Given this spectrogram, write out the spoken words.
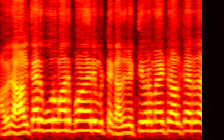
അവർ ആൾക്കാർ കൂറുമാറിപ്പോണ കാര്യം വിട്ടേക്ക്. അത് വ്യക്തിപരമായിട്ട് ആൾക്കാരുടെ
